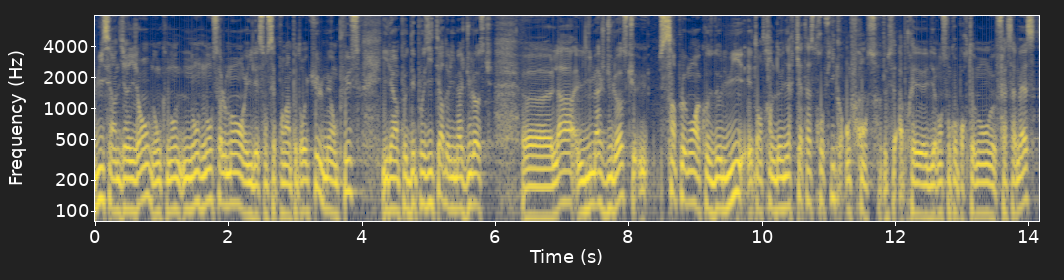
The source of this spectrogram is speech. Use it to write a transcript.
Lui, c'est un dirigeant, donc non, non, non seulement il est censé prendre un peu de recul, mais en plus, il est un peu dépositaire de l'image du LOSC. Euh, là, l'image du LOSC, simplement à cause de lui, est en train de devenir catastrophique en France. Après, évidemment, son comportement face à Metz.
